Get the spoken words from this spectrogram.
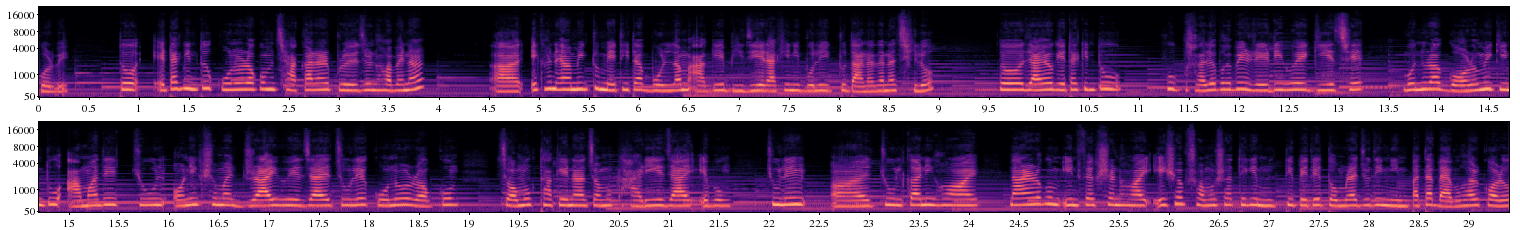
করবে। তো এটা কিন্তু কোনো রকম ছাকানোর প্রয়োজন হবে না। আর এখানে আমি একটু মেথিটা বললাম, আগে ভিজিয়ে রাখিনি বলে একটু দানা দানা ছিল। তো যাই হোক, এটা কিন্তু খুব ভালোভাবে রেডি হয়ে গিয়েছে। বন্ধুরা, গরমে কিন্তু আমাদের চুল অনেক সময় ড্রাই হয়ে যায়। চুলে কোনো রকম চমক থাকে না, চমক হারিয়ে যায় এবং চুলের চুলকানি হয় নানা রকম ইনফেকশন হয় এইসব সমস্যা থেকে মুক্তি পেতে তোমরা যদি নিম পাতা ব্যবহার করো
